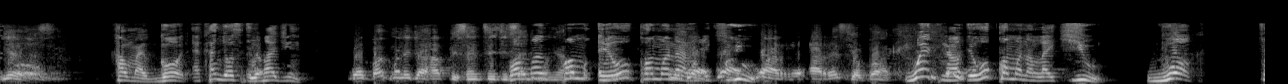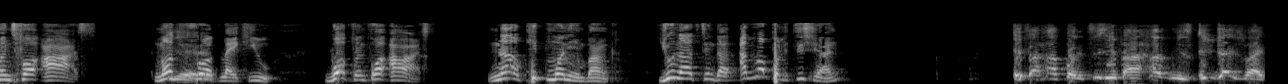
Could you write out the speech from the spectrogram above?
Yes. Oh my God, I can't just imagine. The bank manager have percentage inside the Common, come, a whole commoner like go you. arrest your bank. Wait now, a whole commoner like you work 24 hours, not Yeah. fraud like you. Work 24 hours. Now keep money in bank. You now think that I'm not politician. If I have politics, if I have mis, if that is why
